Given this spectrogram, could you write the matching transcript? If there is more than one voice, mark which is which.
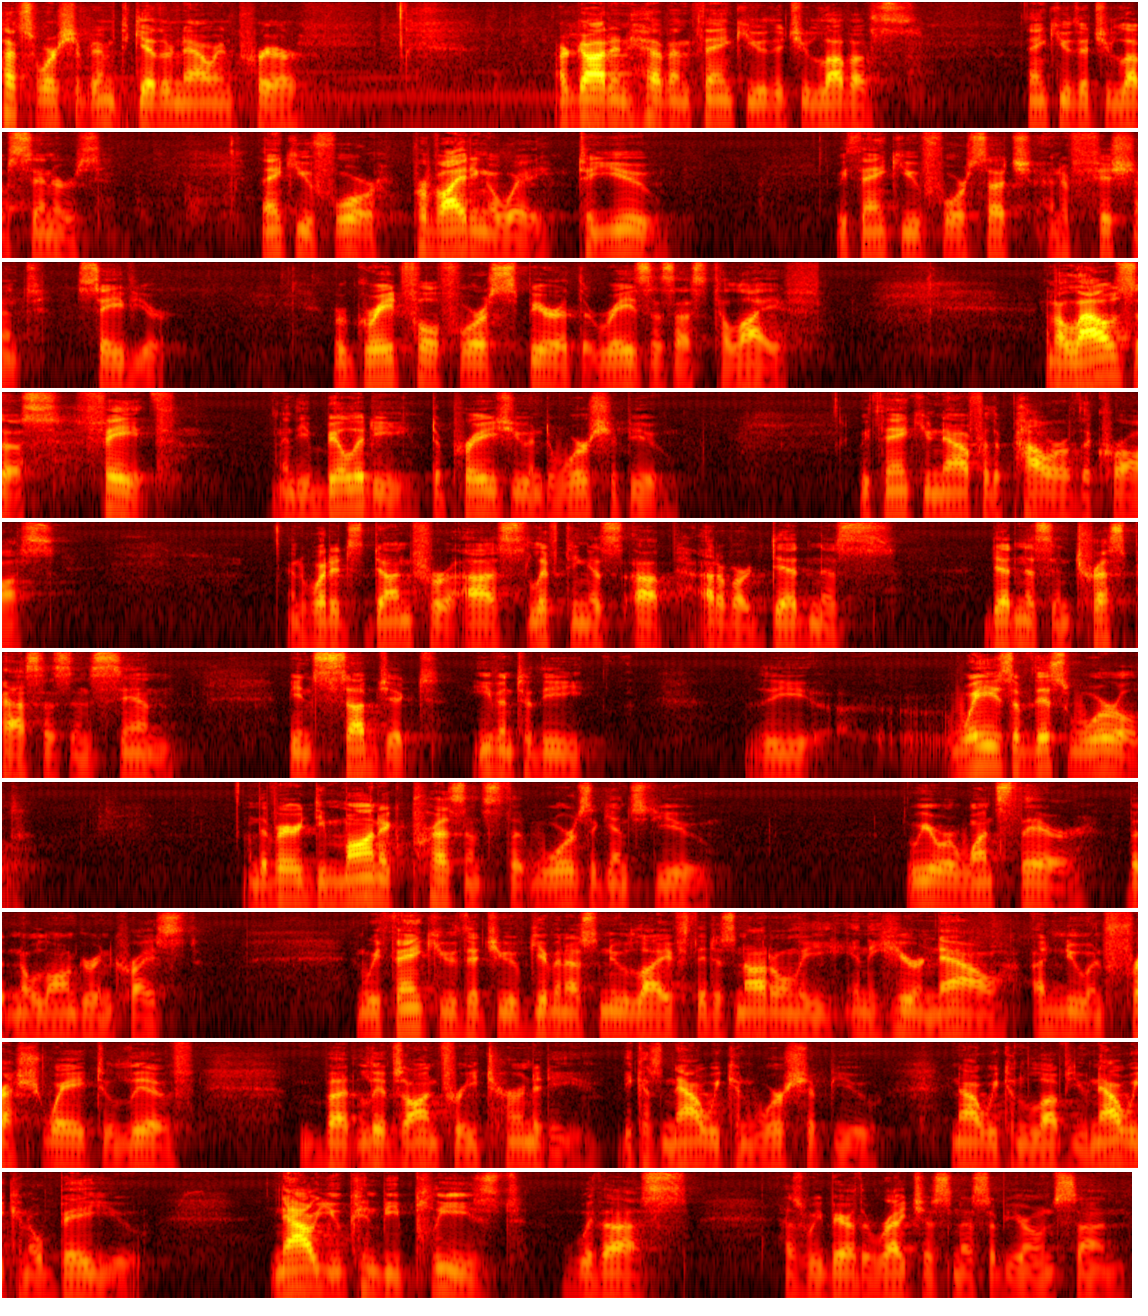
Speaker 1: Let's worship Him together now in prayer. Our God in heaven, thank you that you love us. Thank you that you love sinners. Thank you for providing a way to you. We thank you for such an efficient Savior. We're grateful for a spirit that raises us to life and allows us faith and the ability to praise you and to worship you. We thank you now for the power of the cross and what it's done for us, lifting us up out of our deadness, deadness in trespasses and sin, being subject even to the, the ways of this world and the very demonic presence that wars against you. We were once there, but no longer in Christ. And we thank you that you have given us new life that is not only in the here and now, a new and fresh way to live, but lives on for eternity because now we can worship you. Now we can love you. Now we can obey you. Now you can be pleased with us as we bear the righteousness of your own Son.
